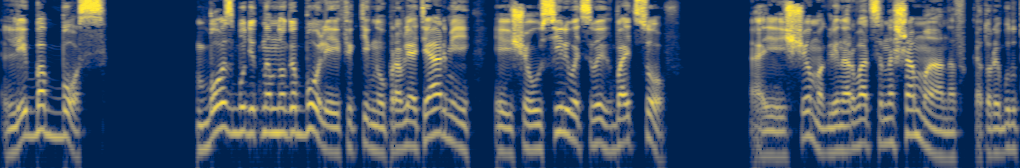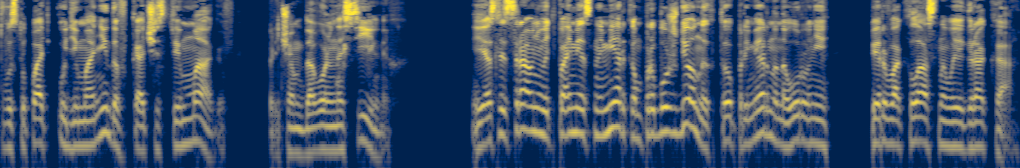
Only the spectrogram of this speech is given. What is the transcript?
либо босс. Босс будет намного более эффективно управлять армией и еще усиливать своих бойцов. А еще могли нарваться на шаманов, которые будут выступать у демонидов в качестве магов, причем довольно сильных. Если сравнивать по местным меркам пробужденных, то примерно на уровне первоклассного игрока.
